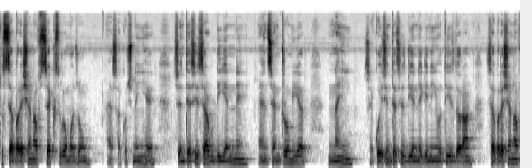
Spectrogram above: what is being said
तो सेपरेशन ऑफ़ सेक्स क्रोमोजोम ऐसा कुछ नहीं है। Synthesis of DNA and centromere नहीं। कोई सिंथेसिस डीएनए की नहीं होती इस दौरान। Separation of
